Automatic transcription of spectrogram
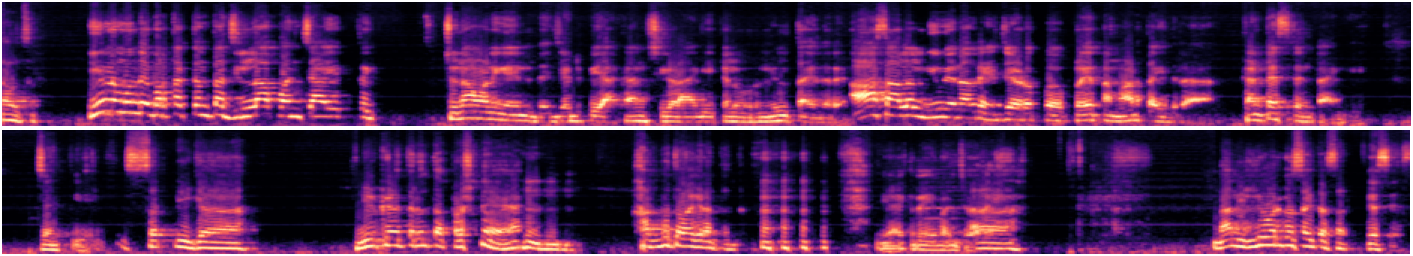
ಹೌದು ಸರ್. ಇನ್ನು ಮುಂದೆ ಬರ್ತಕ್ಕಂತ ಜಿಲ್ಲಾ ಪಂಚಾಯತ್ ಚುನಾವಣೆಗೆ ಏನಿದೆ? ಜೆಡ್ ಪಿ ಆಕಾಂಕ್ಷಿಗಳಾಗಿ ಕೆಲವರು ನಿಲ್ತಾ ಇದ್ದಾರೆ. ಆ ಸಾಲಲ್ಲಿ ನೀವು ಏನಾದ್ರೂ ಹೆಜ್ಜೆ ಇಡೋಕ್ ಪ್ರಯತ್ನ ಮಾಡ್ತಾ ಇದ್ರ ಕಂಟೆಸ್ಟೆಂಟ್ ಆಗಿ ಜೆಡ್ ಪಿ ಸರ್ ಈಗ ನೀವು ಕೇಳ್ತಿರಂತ ಪ್ರಶ್ನೆ ಅದ್ಭುತವಾಗಿರಂತದ್ದು ಯಾಕ್ರಿ ಮಂಜು? ನಾನು ಇಲ್ಲಿವರೆಗೂ ಸಹಿತ ಸರ್ ಎಸ್ ಎಸ್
